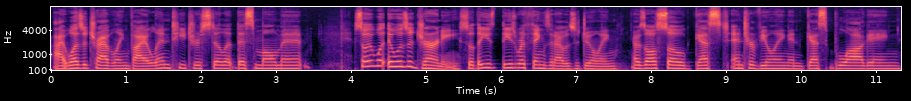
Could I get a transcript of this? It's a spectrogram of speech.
I was a traveling violin teacher still at this moment. So it, w- it was a journey. So these these were things that I was doing. I was also guest interviewing and guest blogging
